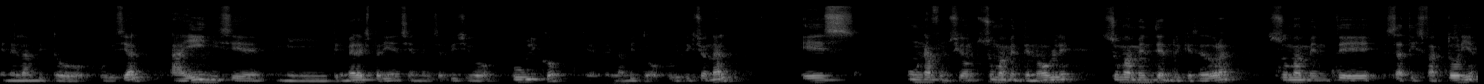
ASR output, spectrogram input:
en el ámbito judicial. Ahí inicié mi primera experiencia en el servicio público, que es el ámbito jurisdiccional. Es una función sumamente noble, sumamente enriquecedora, sumamente satisfactoria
